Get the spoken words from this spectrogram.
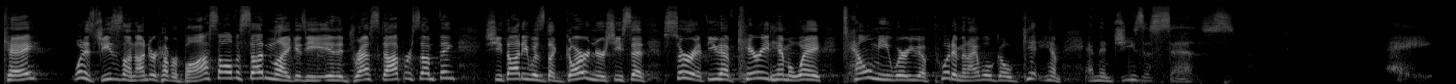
okay? What is Jesus on undercover boss all of a sudden? Like, is he dressed up or something? She thought he was the gardener. She said, Sir, if you have carried him away, tell me where you have put him and I will go get him. And then Jesus says, Hey,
